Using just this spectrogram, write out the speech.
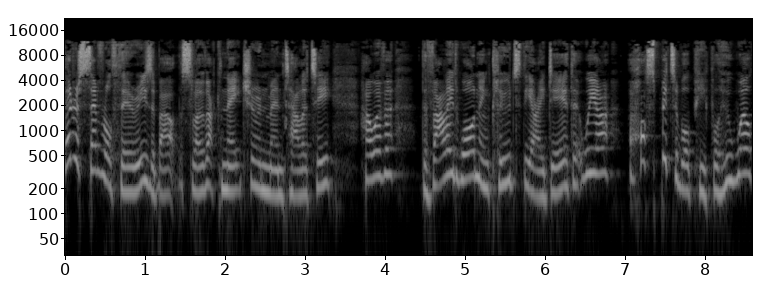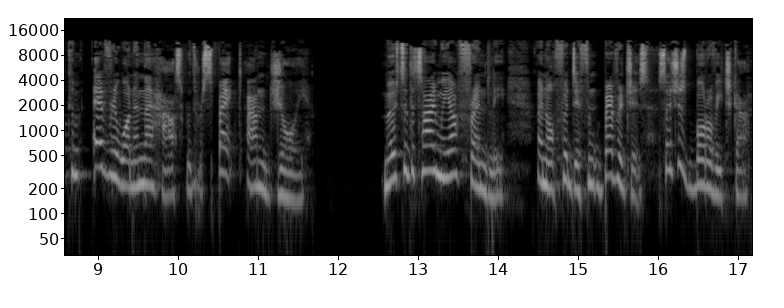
There are several theories about the Slovak nature and mentality. However, the valid one includes the idea that we are a hospitable people who welcome everyone in their house with respect and joy. Most of the time we are friendly and offer different beverages, such as borovichka,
